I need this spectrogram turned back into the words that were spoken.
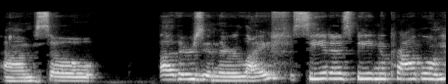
Um, so others in their life see it as being a problem.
